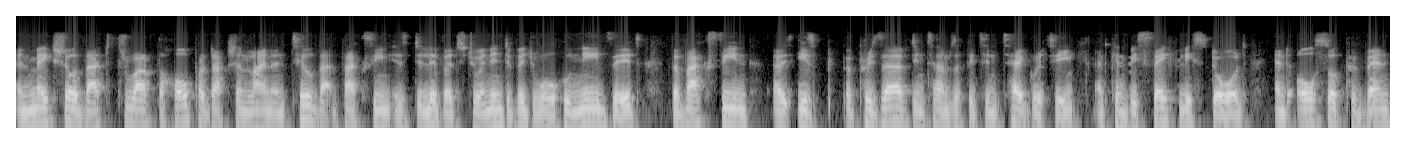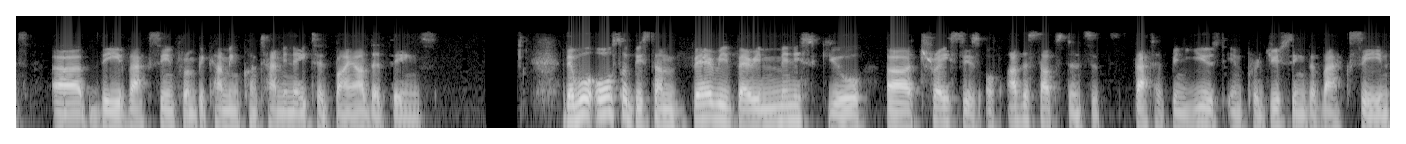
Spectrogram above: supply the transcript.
and make sure that throughout the whole production line until that vaccine is delivered to an individual who needs it, the vaccine uh, is preserved in terms of its integrity and can be safely stored and also prevents uh, the vaccine from becoming contaminated by other things. There will also be some very, very minuscule uh, traces of other substances that have been used in producing the vaccine.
